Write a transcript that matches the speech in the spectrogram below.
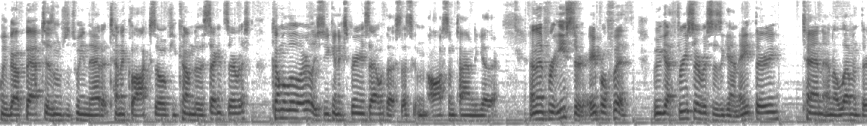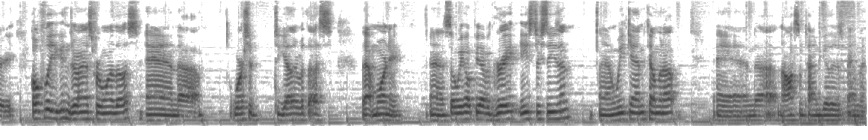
We've got baptisms between that at 10 o'clock. So if you come to the second service, come a little early so you can experience that with us. That's an awesome time together. And then for Easter, April 5th, we've got three services again 8.30, 10, and 11.30. Hopefully you can join us for one of those and uh, worship together with us that morning. And so we hope you have a great Easter season and weekend coming up and uh, an awesome time together as family.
